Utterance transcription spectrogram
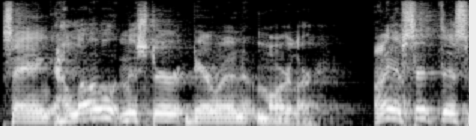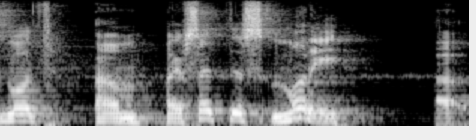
saying, Hello, Mr. Darren Marlar. I have sent this month um, I have sent this money. Uh,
